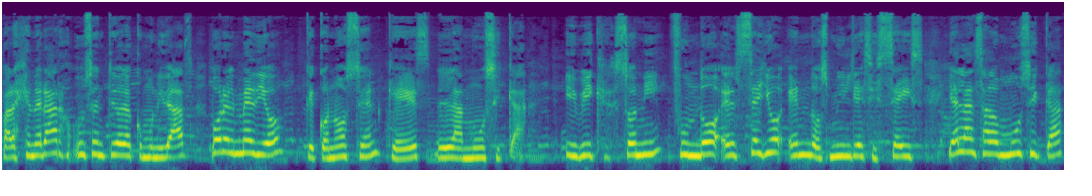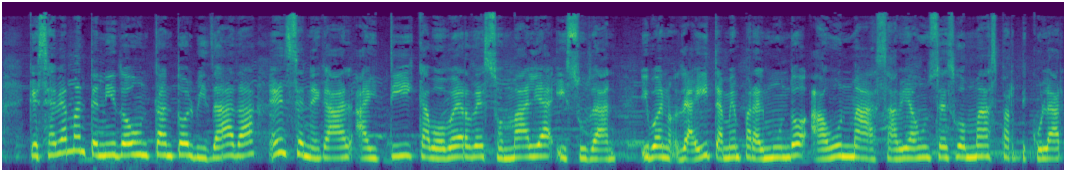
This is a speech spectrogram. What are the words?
para generar un sentido de comunidad por el medio que conocen que es la música. Y Vic Sony fundó el sello en 2016 y ha lanzado música que se había mantenido un tanto olvidada en Senegal, Haití, Cabo Verde, Somalia y Sudán. Y bueno, de ahí también para el mundo aún más, había un sesgo más particular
